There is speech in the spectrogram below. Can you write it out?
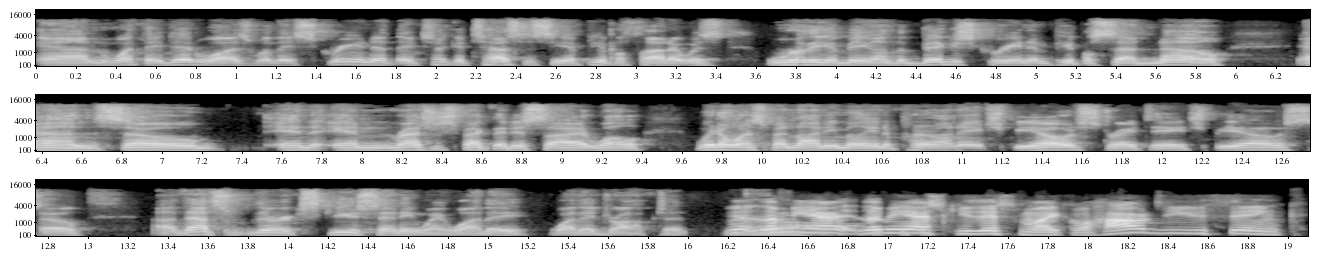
and what they did was when they screened it they took a test to see if people thought it was worthy of being on the big screen and people said no. And so in in retrospect they decided well we don't want to spend 90 million to put it on hbo straight to hbo so uh, that's their excuse anyway why they why they dropped it. Let, let me let me ask you this michael. How do you think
